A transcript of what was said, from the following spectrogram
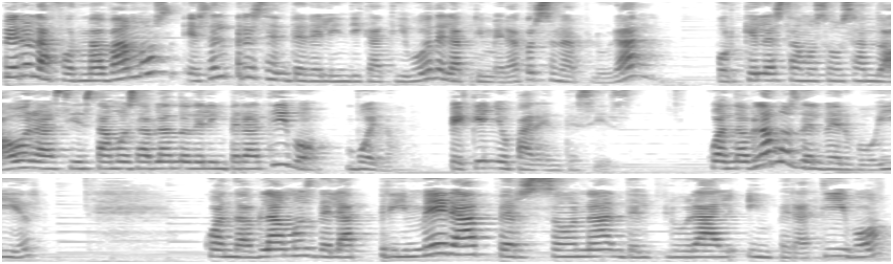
pero la forma vamos es el presente del indicativo de la primera persona plural. ¿Por qué la estamos usando ahora si estamos hablando del imperativo? Bueno, pequeño paréntesis. Cuando hablamos del verbo ir, cuando hablamos de la primera persona del plural imperativo,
